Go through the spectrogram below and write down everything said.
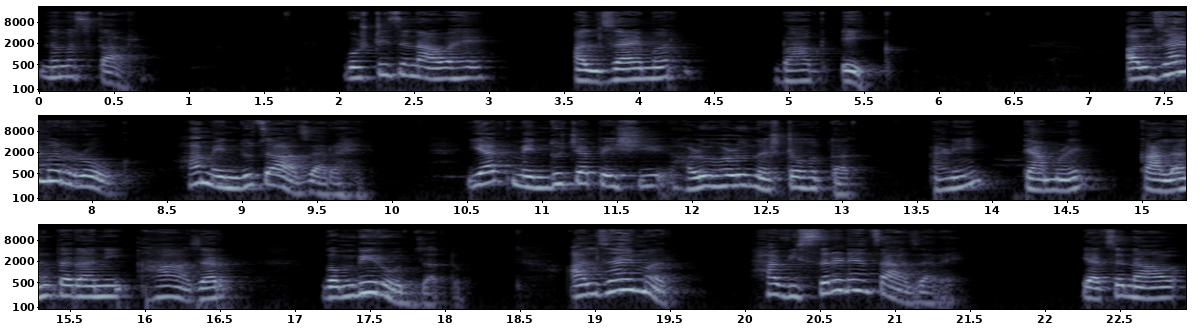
नमस्कार. गोष्टीचं नाव आहे अल्झायमर भाग एक. अल्झायमर रोग हा मेंदूचा आजार आहे. यात मेंदूच्या पेशी हळूहळू नष्ट होतात आणि त्यामुळे कालांतराने हा आजार गंभीर होत जातो. अल्झायमर हा विसरण्याचा आजार आहे. याचं नाव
